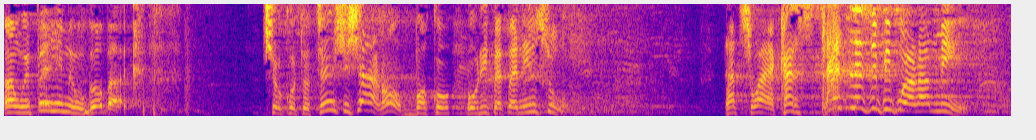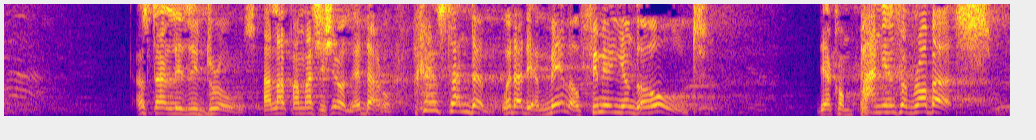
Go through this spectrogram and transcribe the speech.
and we pay him, he will go back. That's why I can't stand lazy people around me. I can't stand lazy drones. I can't stand them, whether they are male or female, young or old. They are companions of robbers.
